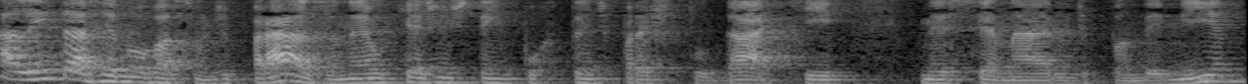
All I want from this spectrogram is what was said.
Além da renovação de prazo, né, o que a gente tem importante para estudar aqui nesse cenário de pandemia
